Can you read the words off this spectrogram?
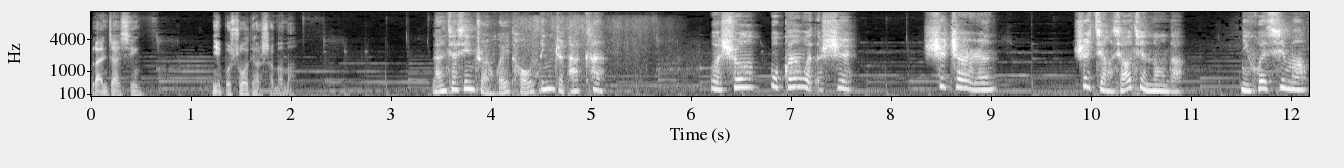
蓝嘉欣，你不说点什么吗？蓝嘉欣转回头盯着他看，我说不关我的事，是这人，是蒋小姐弄的，你会信吗？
